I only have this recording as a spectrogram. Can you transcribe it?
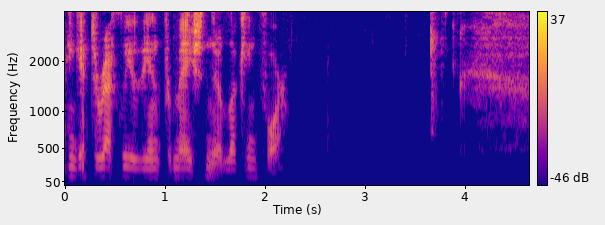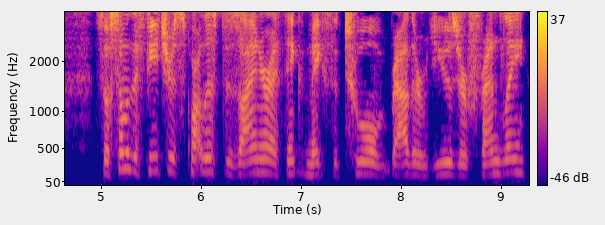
and get directly to the information they're looking for. So some of the features SmartList Designer I think makes the tool rather user-friendly.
